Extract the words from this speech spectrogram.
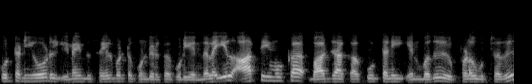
கூட்டணியோடு இணைந்து செயல்பட்டுக் கொண்டிருக்கக்கூடிய நிலையில் அதிமுக பாஜக கூட்டணி என்பது பிளவுற்றது.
